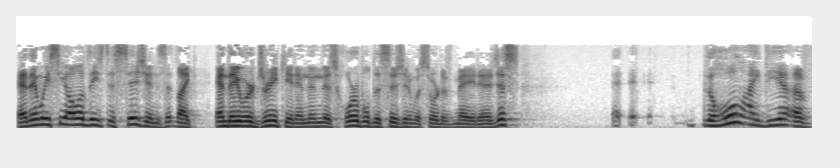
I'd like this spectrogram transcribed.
And then we see all of these decisions that, like, and they were drinking, and then this horrible decision was sort of made. And it just, the whole idea of,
